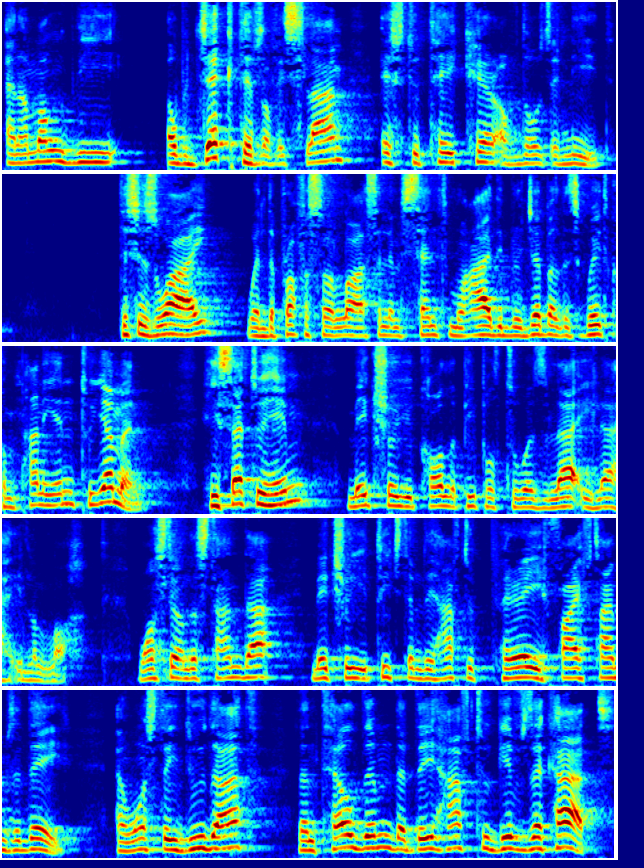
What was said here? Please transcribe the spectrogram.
And among the objectives of Islam is to take care of those in need. This is why when the Prophet ﷺ sent Mu'adh ibn Jabal, this great companion, to Yemen, he said to him, make sure you call the people towards La ilaha illallah. Once they understand that, make sure you teach them they have to pray five times a day. And once they do that, then tell them that they have to give zakat.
